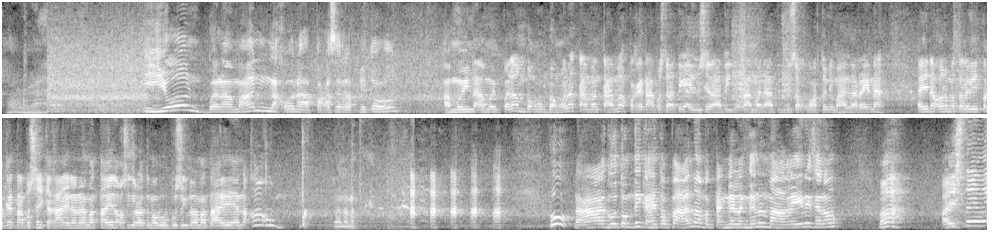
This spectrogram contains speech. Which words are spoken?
Alright. Iyon ba naman? Nako, napakasarap nito. oh. Amoy na amoy pa lang, bango-bango na, tamang-tama. Pagkatapos natin ayusin natin yung kama natin doon sa kwarto ni Mahal na Reyna. Ay nako naman talaga, pagkatapos na kakain na naman tayo, nako sigurado mabubusog na naman tayo yan. Nako, ako, na naman. Huh, nakakagutom din kahit pa paano, magtanggal lang ganun, makakainis, ano? Ma, ayos na yung,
